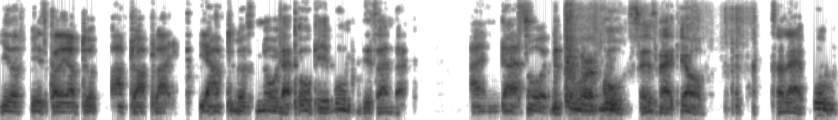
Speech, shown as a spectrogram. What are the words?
you just basically have to have to apply it. You have to just know that okay, boom, this and that. And that's how the work goes. So it's like, yo, so like boom,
